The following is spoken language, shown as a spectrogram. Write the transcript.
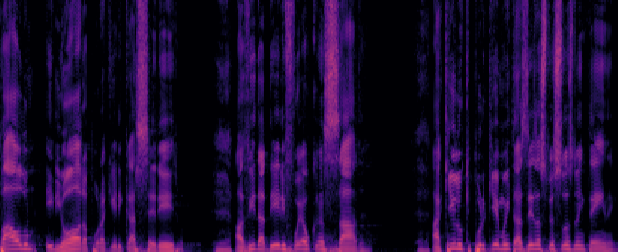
Paulo, ele ora por aquele carcereiro. A vida dele foi alcançada. Aquilo que porque muitas vezes as pessoas não entendem.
